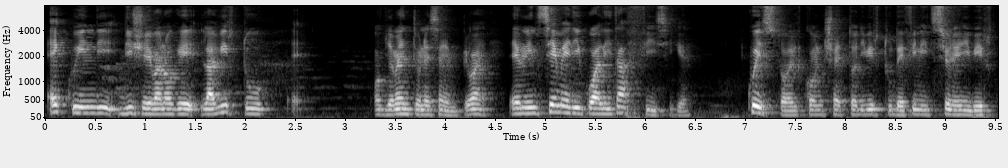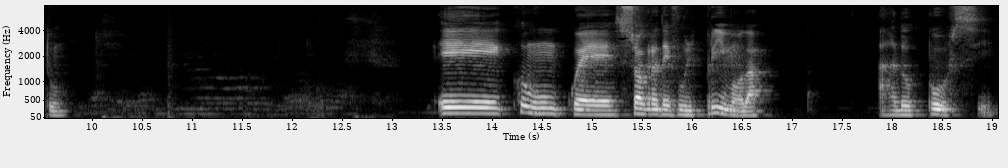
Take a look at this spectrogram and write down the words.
E quindi dicevano che la virtù ovviamente un esempio, eh, è un insieme di qualità fisiche. Questo è il concetto di virtù, definizione di virtù. E comunque Socrate fu il primo da, ad opporsi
